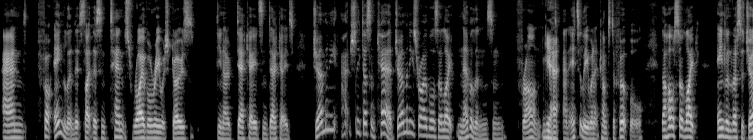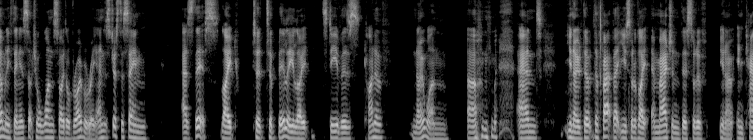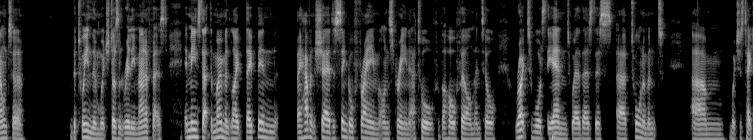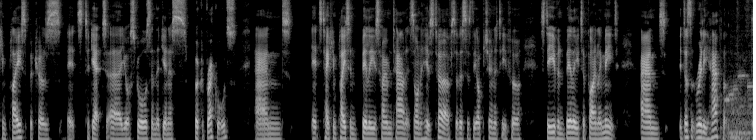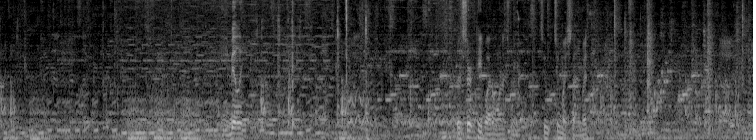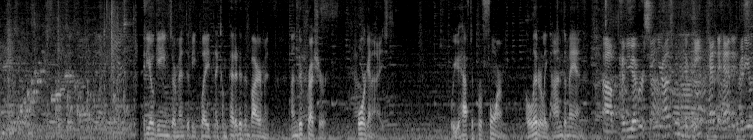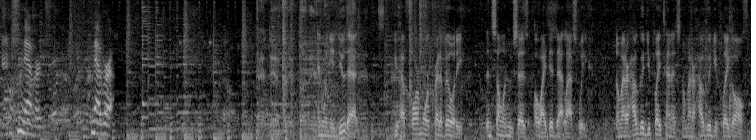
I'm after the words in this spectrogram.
And for England, it's like this intense rivalry which goes, you know, decades and decades. Germany actually doesn't care. Germany's rivals are like Netherlands and France Yeah. and Italy when it comes to football. The whole sort of like England versus Germany thing is such a one-sided rivalry, and it's just the same as this. Like to to Billy, like Steve is kind of no one, um, and you know the the fact that you sort of like imagine this sort of you know encounter between them, which doesn't really manifest. It means that the moment like they've been they haven't shared a single frame on screen at all for the whole film until right towards the end where there's this uh, tournament um, which is taking place because it's to get uh, your scores in the Guinness Book of Records, and it's taking place in Billy's hometown. It's on his turf, so this is the opportunity for Steve and Billy to finally meet, and it doesn't really happen. Hey, Billy. There's certain people I don't want to spend too too much time with. Video games are meant to be played in a competitive environment, under pressure, organized, where you have to perform literally on demand. Um, have you ever seen your husband compete head to head in video games? Never. Never. And when you do that, you have far more credibility than someone who says, Oh, I did that last week. No matter how good you play tennis, no matter how good you play golf,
